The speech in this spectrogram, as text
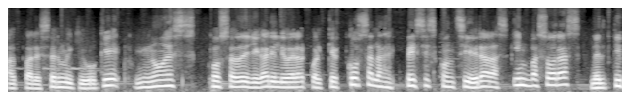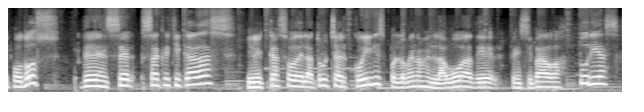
al parecer me equivoqué no es cosa de llegar y liberar cualquier cosa. Las especies consideradas invasoras del tipo 2 deben ser sacrificadas y en el caso de la trucha arcoíris, por lo menos en la boa del Principado de Asturias,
